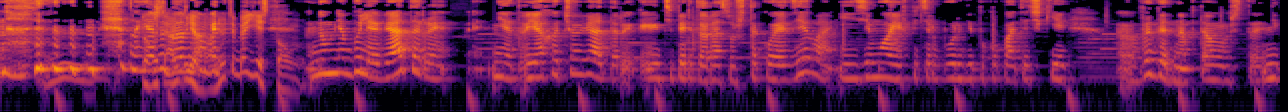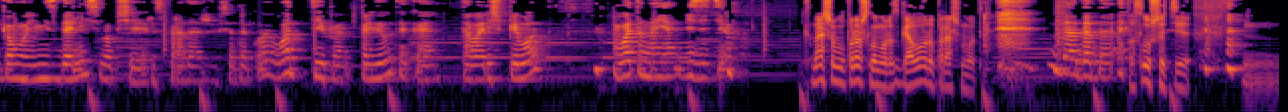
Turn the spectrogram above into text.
Ну, я же должна они у быть... тебя есть, по-моему. Ну, у меня были авиаторы. Нет, я хочу авиаторы. И теперь-то раз уж такое дело, и зимой в Петербурге покупать очки э, выгодно, потому что никому не сдались вообще распродажи и все такое. Вот, типа, приду такая, товарищ пилот, вот она я, визите. К нашему прошлому разговору про шмотки. Да-да-да. Послушайте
